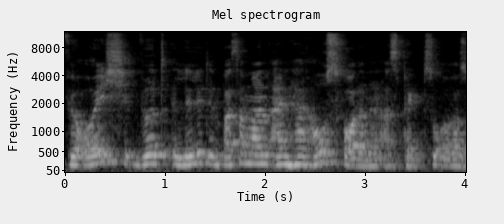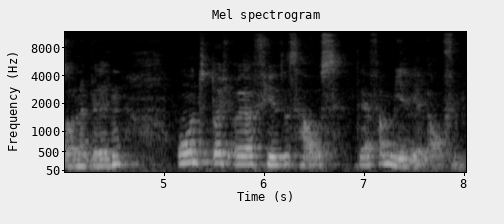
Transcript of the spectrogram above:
für euch wird Lilith im Wassermann einen herausfordernden Aspekt zu eurer Sonne bilden und durch euer viertes Haus der Familie laufen.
